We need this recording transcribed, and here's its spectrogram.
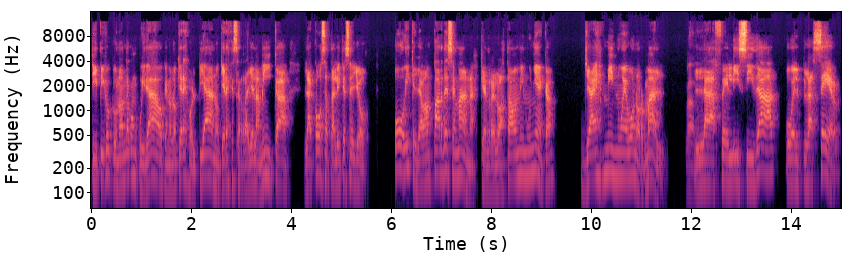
típico que uno anda con cuidado, que no lo quieres golpear, no quieres que se raye la mica, la cosa tal y qué sé yo. Hoy, que ya van par de semanas que el reloj estaba en mi muñeca, ya es mi nuevo normal. La felicidad o el placer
